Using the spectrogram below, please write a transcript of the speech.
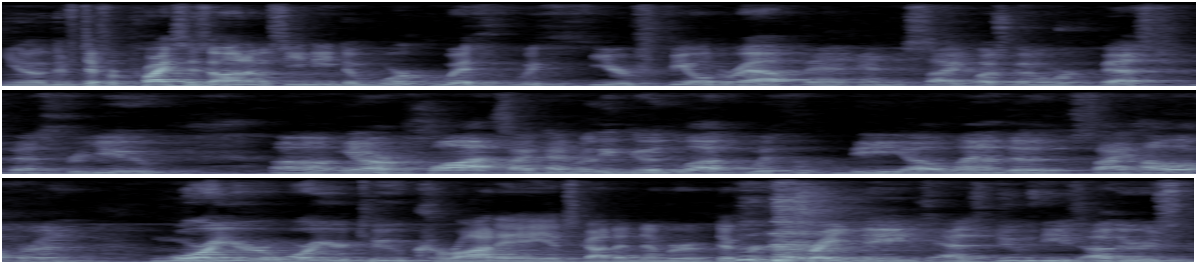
you know, there's different prices on them, so you need to work with, with your field rep and, and decide what's going to work best best for you. Uh, in our plots, I've had really good luck with the uh, Lambda cyhalothrin, Warrior, Warrior 2, Karate. It's got a number of different trade names, as do these others.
